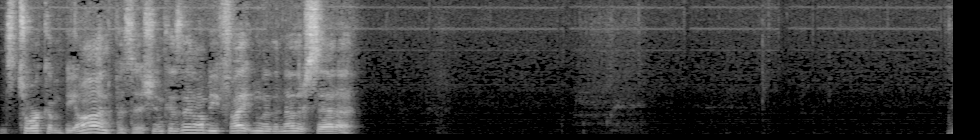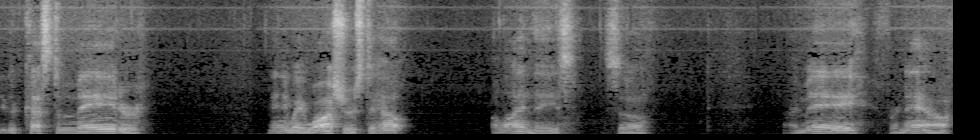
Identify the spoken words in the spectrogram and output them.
is torque them beyond position because then I'll be fighting with another set of either custom made or anyway washers to help align these. So I may, for now,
